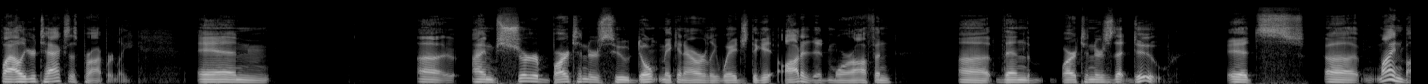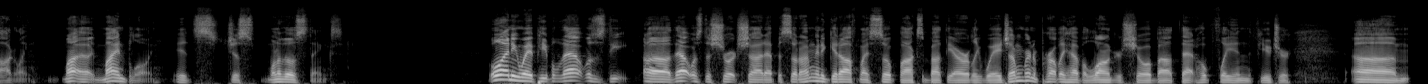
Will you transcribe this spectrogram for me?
file your taxes properly. And uh, I'm sure bartenders who don't make an hourly wage they get audited more often uh, than the bartenders that do. It's uh, mind-boggling, mind-blowing. It's just one of those things. Well, anyway, people, that was the uh, that was the short shot episode. I'm going to get off my soapbox about the hourly wage. I'm going to probably have a longer show about that, hopefully in the future. Um,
